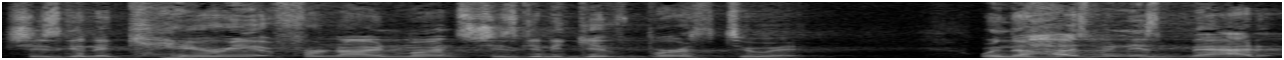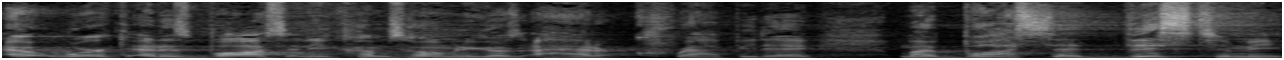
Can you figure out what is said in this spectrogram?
she's going to carry it for nine months, she's going to give birth to it. When the husband is mad at work at his boss and he comes home and he goes, I had a crappy day, my boss said this to me.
